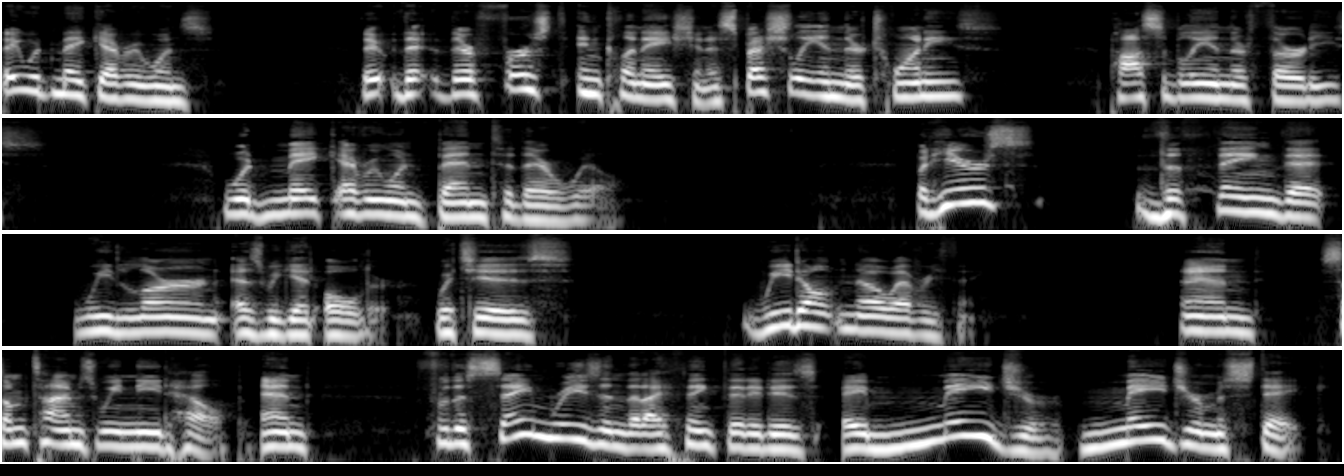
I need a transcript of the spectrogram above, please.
they would make everyone's they, they, their first inclination, especially in their 20s, possibly in their 30s, would make everyone bend to their will. But here's the thing that we learn as we get older, which is we don't know everything. And sometimes we need help. And for the same reason that I think that it is a major, major mistake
